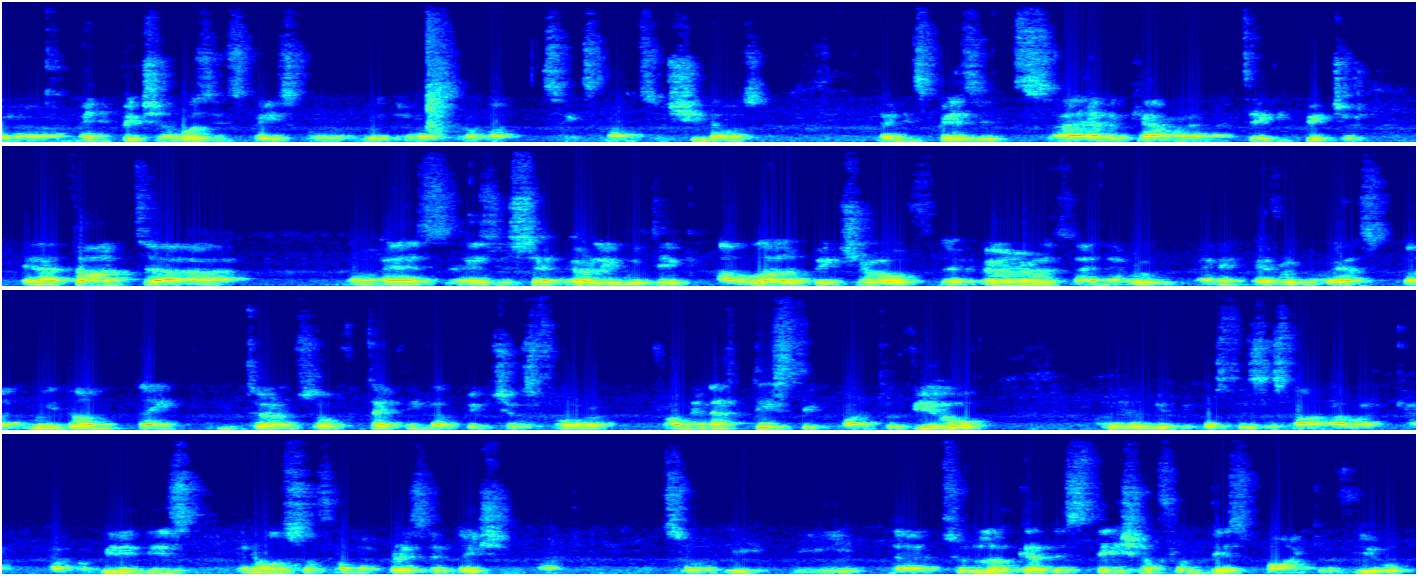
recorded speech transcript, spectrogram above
uh, many pictures. I was in space for, with her for about six months, so she knows that in space it's, I have a camera and I'm taking pictures. And I thought, as, as you said earlier, we take a lot of pictures of the Earth and, every, and everywhere else, but we don't think in terms of technical pictures for from an artistic point of view, a little bit because this is not our cap capabilities, and also from a preservation point of view. So the, the, the, to look at the station from this point of view,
